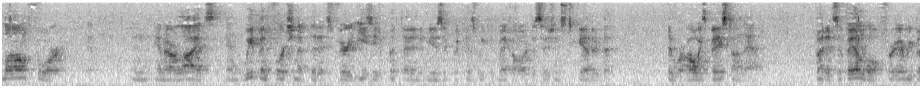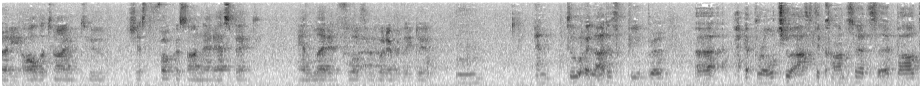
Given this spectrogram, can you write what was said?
long for in, in our lives, and we've been fortunate that it's very easy to put that into music because we could make all our decisions together that that were always based on that. But it's available for everybody all the time to just focus on that aspect and let it flow through whatever they do. And do a lot of people uh, approach you after concerts about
